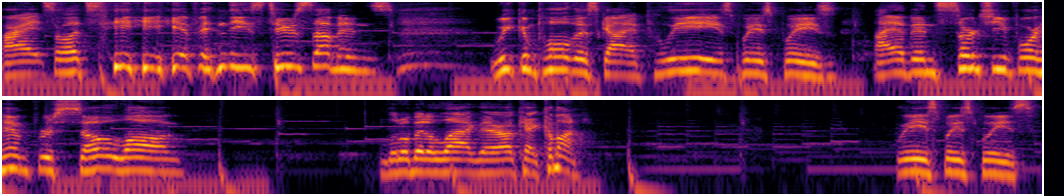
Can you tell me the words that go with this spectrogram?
Alright, so let's see if in these two summons we can pull this guy. Please, please, please. I have been searching for him for so long. A little bit of lag there. Okay, come on. Please, please, please.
